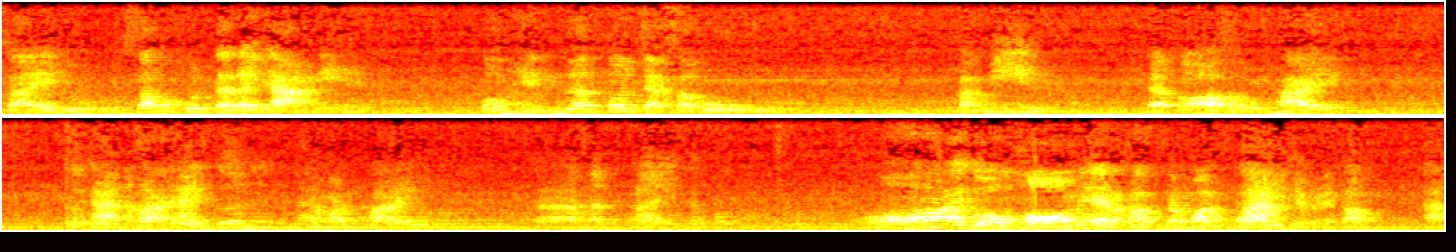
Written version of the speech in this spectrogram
ใช้ดูสรรพคุณแต่ละอย่างนี่ผมเห็นเริ่มต้นจากสบู่ขมิ้น แล้วก็สมุนไพรสมุ ค่ะนน้ำไพมันรไทยตัวหนึ่งค่ะน้ำมันไพรนะน้ำมันไทยค่ะอ๋อไอตัวหอมเนี่ยเหรอครับน้ำมันไพรใช่ไหมครับค่ะ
